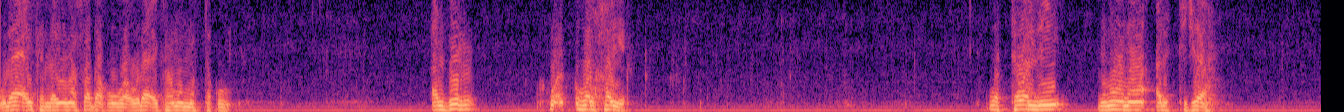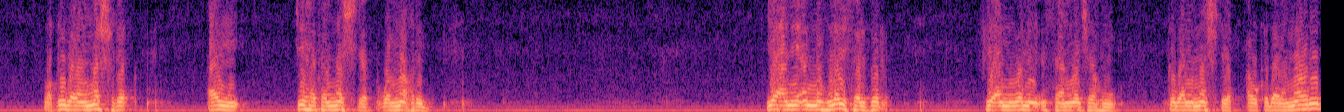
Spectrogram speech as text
أولئك الذين صدقوا وأولئك هم المتقون. البر هو الخير والتولي بمعنى الاتجاه. وقبل المشرق أي جهة المشرق والمغرب. يعني أنه ليس البر في أن يولي الإنسان وجهه قبل المشرق أو قبل المغرب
